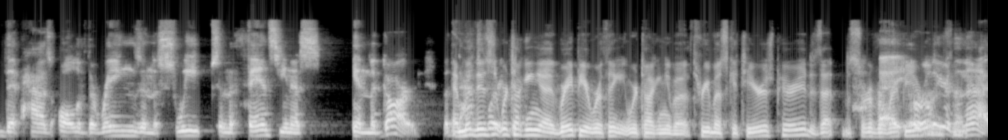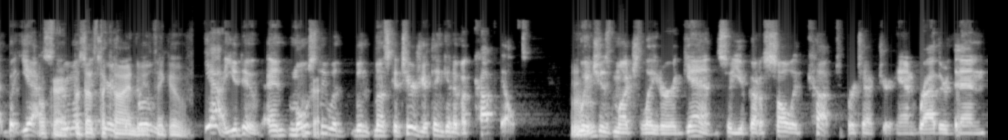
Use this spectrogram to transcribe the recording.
that has all of the rings and the sweeps and the fanciness in the guard. But and this we're talking a rapier. We're thinking we're talking about Three Musketeers period. Is that sort of a uh, rapier? Uh, earlier than that, but yes. Okay, but that's the kind we think of. Yeah, you do, and mostly okay. with, with musketeers, you're thinking of a cup hilt mm-hmm. which is much later again. So you've got a solid cup to protect your hand rather than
